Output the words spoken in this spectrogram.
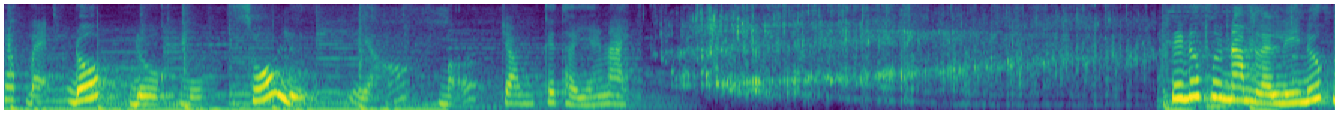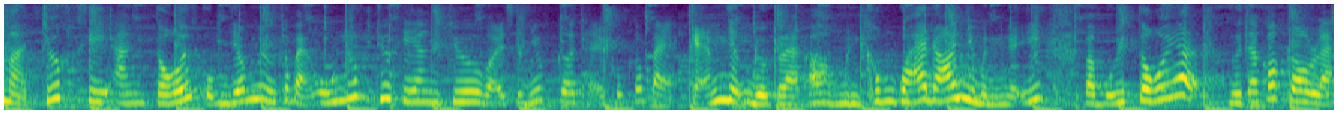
các bạn đốt được một số lượng nhỏ mỡ trong cái thời gian này. Ly nước thứ năm là ly nước mà trước khi ăn tối cũng giống như các bạn uống nước trước khi ăn trưa vậy sẽ giúp cơ thể của các bạn cảm nhận được là à, mình không quá đói như mình nghĩ. Và buổi tối á người ta có câu là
